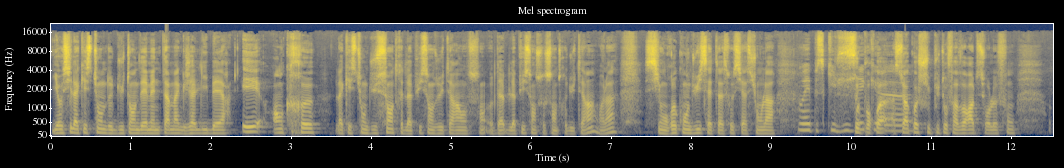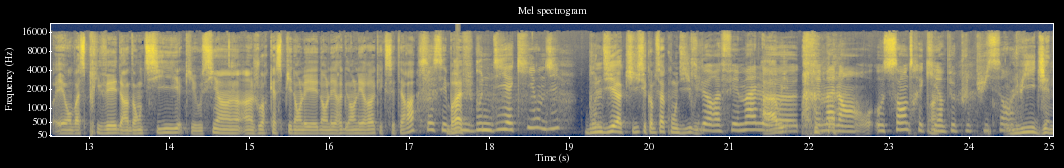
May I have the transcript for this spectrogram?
Il y a aussi la question de, du tandem Ntamak Jalibert et en creux la question du centre et de la puissance du terrain, au de la- puissance au centre du terrain. Voilà. Si on reconduit cette association là, Oui, parce qu'il ce, pourquoi, que... ce à quoi je suis plutôt favorable sur le fond. Et on va se priver d'un Danti, qui est aussi un, un joueur casse-pied dans les, dans, les, dans les rucks, etc. Ça, c'est Bref. À qui on dit? Bundy à qui C'est comme ça qu'on dit. Qui oui. leur a fait mal, Ah oui. euh, très mal en- au centre et qui Ouais. est un peu plus puissant. Lui, James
